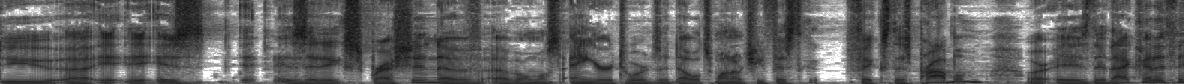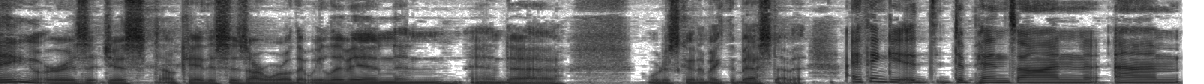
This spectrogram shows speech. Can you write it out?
Do you uh, is is it expression of of almost anger towards adults? Why don't you fix fix this problem, or is there that kind of thing, or is it just okay? This is our world that we live in, and and uh, we're just going to make the best of it. I think it depends on um,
